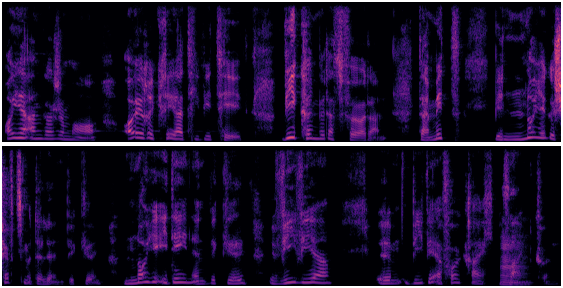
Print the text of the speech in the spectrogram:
euer Engagement, eure Kreativität. Wie können wir das fördern, damit wir neue Geschäftsmodelle entwickeln, neue Ideen entwickeln, wie wir, ähm, wie wir erfolgreich hm. sein können.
